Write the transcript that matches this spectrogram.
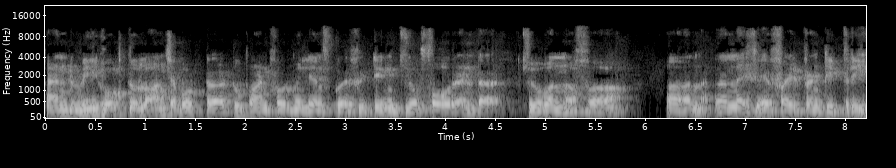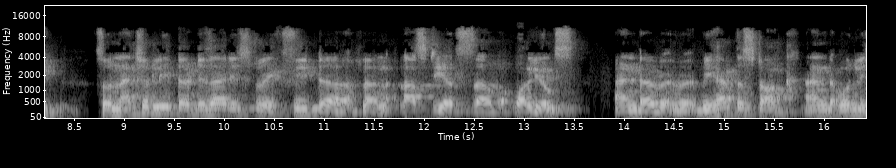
and we hope to launch about uh, 2.4 million square feet in Q4 and uh, Q1 of uh, uh, next FY23. So naturally, the desire is to exceed last year's volumes, and we have the stock. And only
